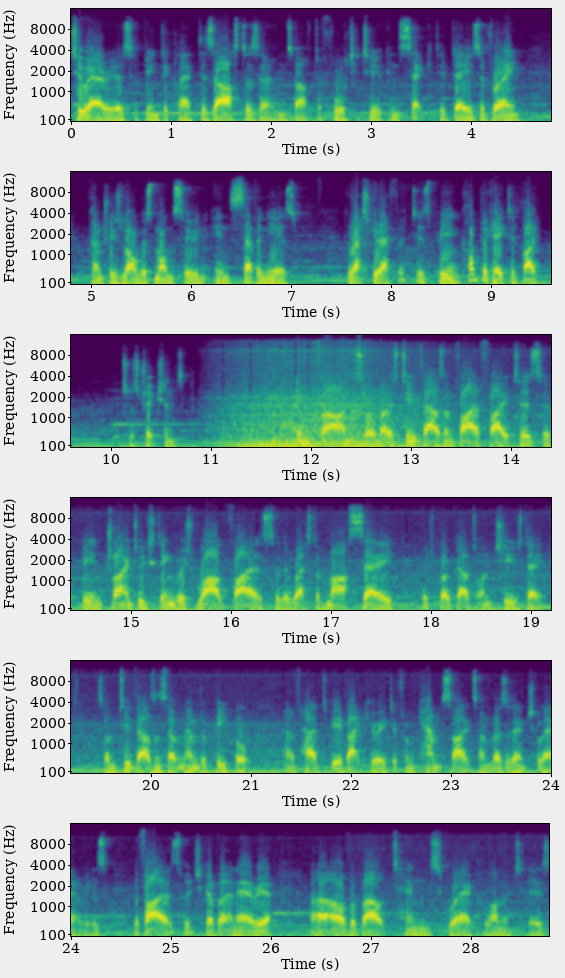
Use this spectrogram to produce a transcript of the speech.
Two areas have been declared disaster zones after 42 consecutive days of rain, the country's longest monsoon in seven years. The rescue effort is being complicated by restrictions. In France, almost 2,000 firefighters have been trying to extinguish wildfires to the west of Marseille, which broke out on Tuesday. Some 2,700 people have had to be evacuated from campsites and residential areas. The fires, which cover an area uh, of about 10 square kilometres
